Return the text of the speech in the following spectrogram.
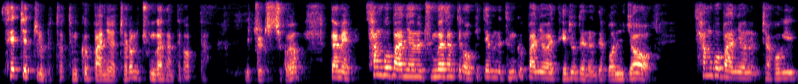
셋째 줄부터 등급 바니어처럼 중간 상태가 없다. 밑줄 치시고요. 그 다음에 상보 바니어는 중간 상태가 없기 때문에 등급 바니어와 대조되는데 먼저 상보 바니어는 자 거기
